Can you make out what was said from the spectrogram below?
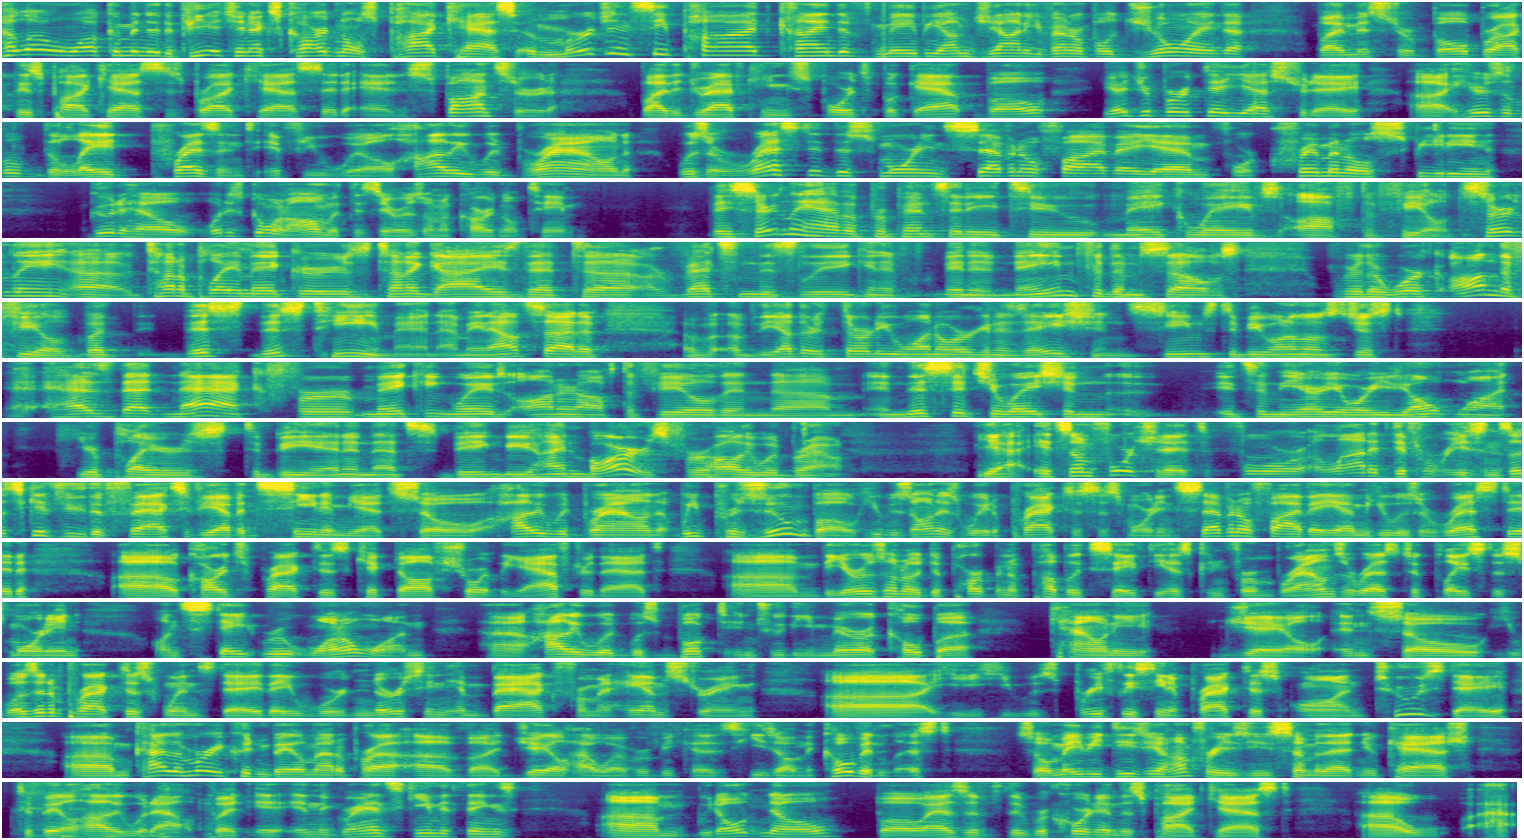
Hello and welcome into the PHNX Cardinals podcast, emergency pod, kind of maybe. I'm Johnny Venerable, joined by Mr. Bo Brock. This podcast is broadcasted and sponsored by the DraftKings Sportsbook app. Bo, you had your birthday yesterday. Uh, here's a little delayed present, if you will. Hollywood Brown was arrested this morning, 7:05 a.m. for criminal speeding. Good hell, what is going on with this Arizona Cardinal team? They certainly have a propensity to make waves off the field. Certainly, uh, a ton of playmakers, a ton of guys that uh, are vets in this league and have made a name for themselves for their work on the field. But this this team, man, I mean, outside of of, of the other 31 organizations, seems to be one of those just has that knack for making waves on and off the field. And um, in this situation, it's in the area where you don't want your players to be in, and that's being behind bars for Hollywood Brown. Yeah, it's unfortunate for a lot of different reasons. Let's give you the facts if you haven't seen him yet. So, Hollywood Brown, we presume Bo, he was on his way to practice this morning. 7:05 a.m. He was arrested. Uh, cards practice kicked off shortly after that. Um, the Arizona Department of Public Safety has confirmed Brown's arrest took place this morning on State Route 101. Uh, Hollywood was booked into the Maricopa County jail. And so he wasn't in practice Wednesday. They were nursing him back from a hamstring. Uh, he he was briefly seen at practice on Tuesday. Um, Kyler Murray couldn't bail him out of, of uh, jail, however, because he's on the COVID list. So maybe DJ Humphries used some of that new cash to bail Hollywood out. But in, in the grand scheme of things, um, we don't know, Bo, as of the recording of this podcast, uh,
